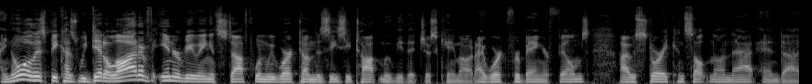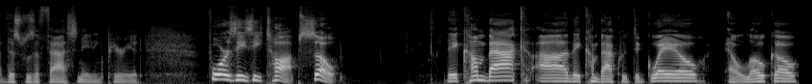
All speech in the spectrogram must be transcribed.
I know all this because we did a lot of interviewing and stuff when we worked on the ZZ Top movie that just came out. I worked for Banger Films. I was story consultant on that, and uh, this was a fascinating period for ZZ Top. So they come back. Uh, they come back with Degüello, El Loco,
